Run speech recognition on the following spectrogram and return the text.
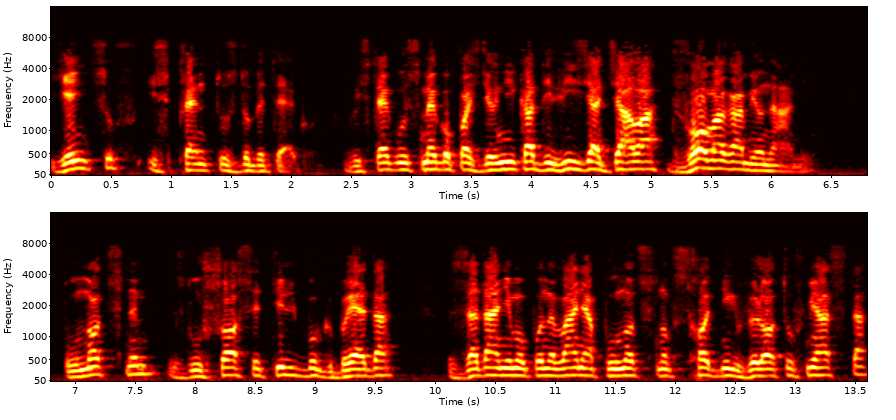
jeńców i sprzętu zdobytego. 28 października dywizja działa dwoma ramionami. Północnym wzdłuż szosy Tilburg-Breda z zadaniem opanowania północno-wschodnich wylotów miasta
